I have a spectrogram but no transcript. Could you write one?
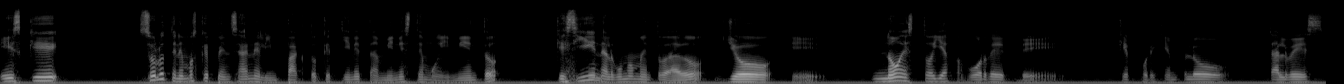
es que solo tenemos que pensar en el impacto que tiene también este movimiento, que si en algún momento dado yo eh, no estoy a favor de, de que, por ejemplo, tal vez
